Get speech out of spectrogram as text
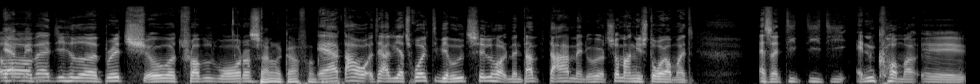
og Ja, ja, men- hvad de hedder? Bridge over Troubled Water. Simon og Garfunkel. Ja, der, er- der, jeg tror ikke, de vi har ude tilhold, men der, der har man jo hørt så mange historier om, at altså, de, de, de ankommer øh,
